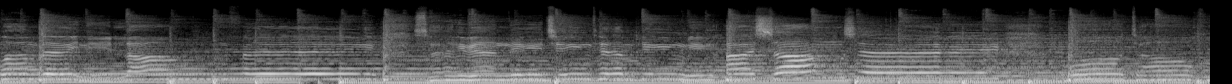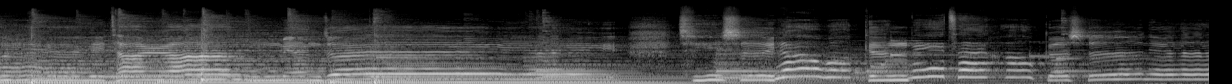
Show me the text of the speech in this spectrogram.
晚被你浪费，虽然你今天拼命爱上谁，我都会坦然面对。其实要我跟你再耗个十年。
